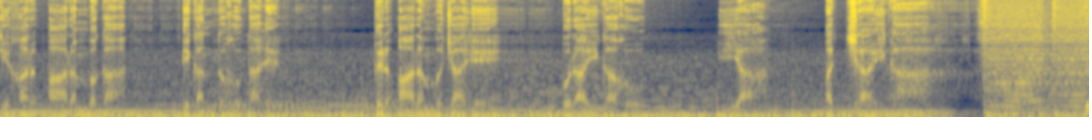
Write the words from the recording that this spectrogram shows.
कि हर आरंभ का एक अंत होता है। फिर आरंभ चाहे बुराई का हो या अच्छाई का।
